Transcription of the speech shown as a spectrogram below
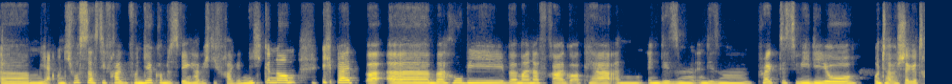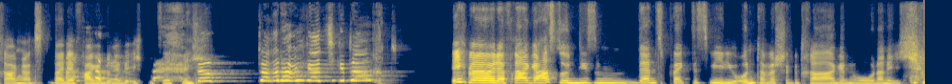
ähm, ja, und ich wusste, dass die Frage von dir kommt, deswegen habe ich die Frage nicht genommen. Ich bleibe äh, bei Hobie bei meiner Frage, ob er an, in diesem, in diesem Practice-Video Unterwäsche getragen hat. Bei der Frage bleibe ich tatsächlich. Daran habe ich gar nicht gedacht. Ich bleibe bei der Frage, hast du in diesem Dance Practice Video Unterwäsche getragen oder nicht?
